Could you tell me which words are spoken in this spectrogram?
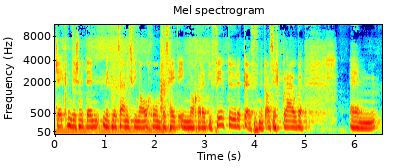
checken und ist mit dem, mit Luzern ins Finale gekommen. Das hat ihm nachher relativ viele Türen geöffnet. Also ich glaube, ähm,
